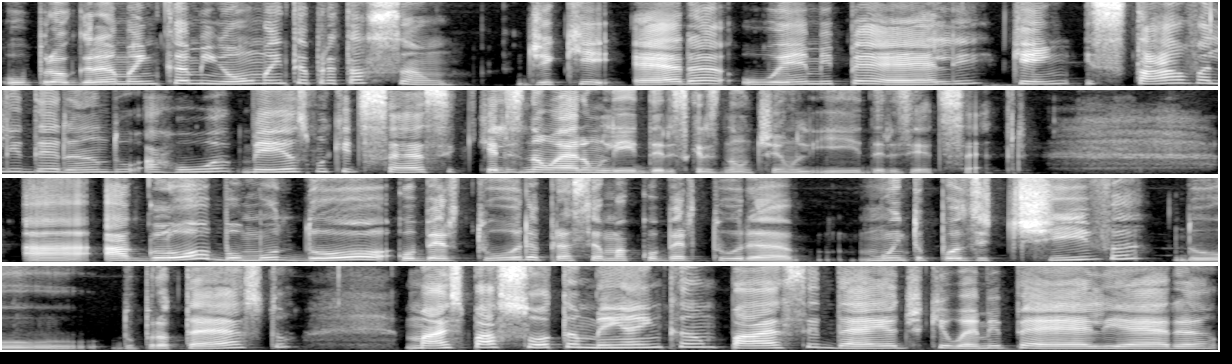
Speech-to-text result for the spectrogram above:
o programa encaminhou uma interpretação de que era o MPL quem estava liderando a rua, mesmo que dissesse que eles não eram líderes, que eles não tinham líderes e etc. A, a Globo mudou a cobertura para ser uma cobertura muito positiva do, do protesto, mas passou também a encampar essa ideia de que o MPL era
